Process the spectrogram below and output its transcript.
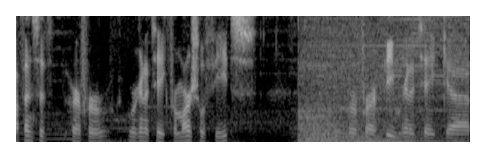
offensive, or for we're going to take for martial feats, or for our feet, we're going to take. Uh,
